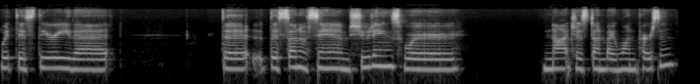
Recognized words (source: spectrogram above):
with this theory that the the Son of Sam shootings were not just done by one person.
